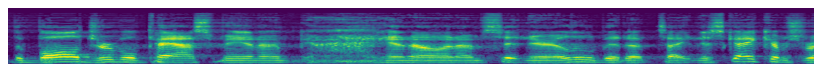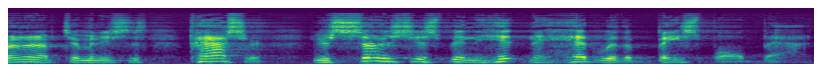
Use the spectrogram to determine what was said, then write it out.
the ball dribbled past me, and I'm, you know, and I'm sitting there a little bit uptight, and this guy comes running up to me, and he says, Pastor, your son's just been hit in the head with a baseball bat.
